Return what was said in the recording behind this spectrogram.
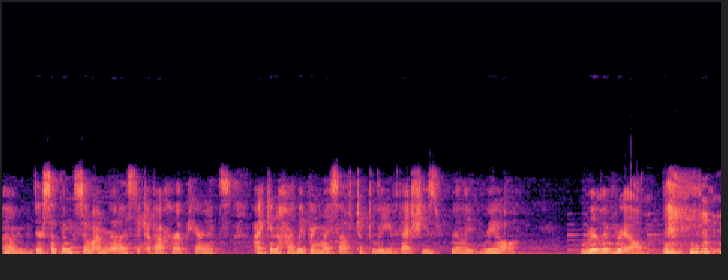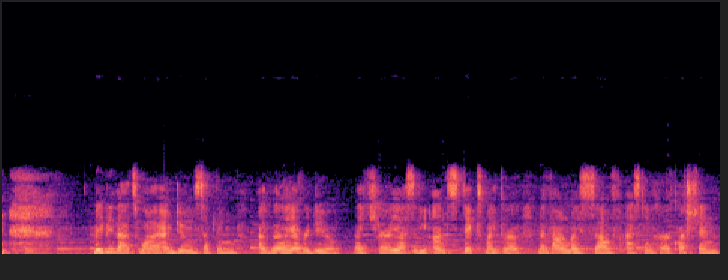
Um, there's something so unrealistic about her appearance. I can hardly bring myself to believe that she's really real. Really real. Maybe that's why I'm doing something I rarely ever do. My curiosity unsticks my throat, and I found myself asking her a question.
